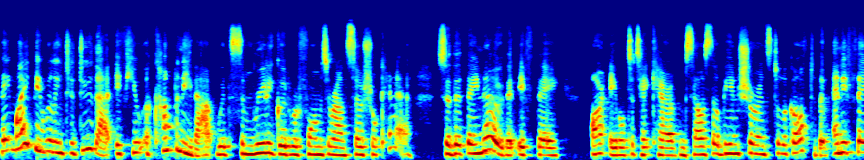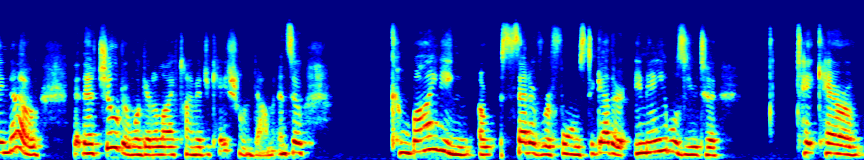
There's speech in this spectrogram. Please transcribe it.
they might be willing to do that if you accompany that with some really good reforms around social care, so that they know that if they aren't able to take care of themselves, there'll be insurance to look after them. And if they know that their children will get a lifetime educational endowment. And so combining a set of reforms together enables you to take care of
